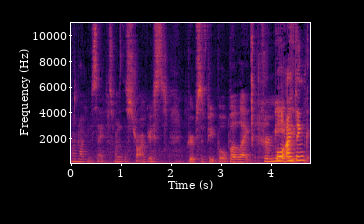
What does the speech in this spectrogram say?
I'm not going to say it's one of the strongest groups of people, but like for me Well, I think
